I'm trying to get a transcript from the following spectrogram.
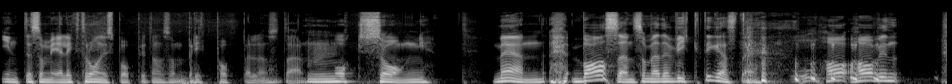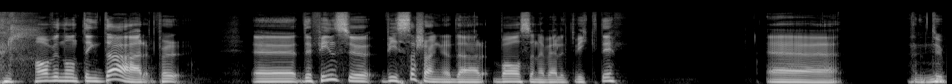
inte som i elektronisk pop utan som britpop eller något sånt där. Mm. Och sång. Men basen som är den viktigaste, har, har, vi, har vi någonting där? För eh, det finns ju vissa genrer där basen är väldigt viktig. Eh, Typ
